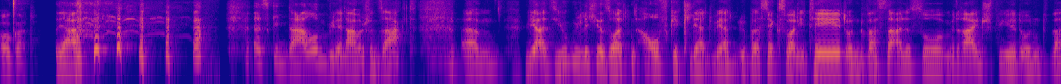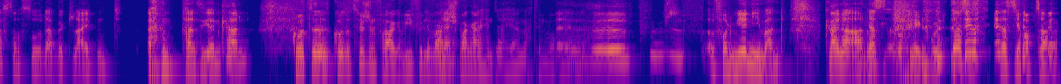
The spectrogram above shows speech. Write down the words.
Oh Gott. Ja. es ging darum, wie der Name schon sagt, ähm, wir als Jugendliche sollten aufgeklärt werden über Sexualität und was da alles so mit reinspielt und was noch so da begleitend passieren kann. Kurze, kurze Zwischenfrage: Wie viele waren äh? schwanger hinterher nach dem Wochenende? Äh, von mir niemand. Keine Ahnung. Das, okay, gut. Das ist, das ist die Hauptsache.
